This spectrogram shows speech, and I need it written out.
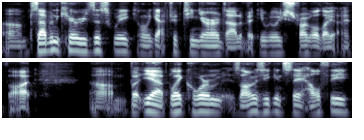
Um, seven carries this week, only got 15 yards out of it. He really struggled, I, I thought. Um, but yeah, Blake Corum, as long as he can stay healthy,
